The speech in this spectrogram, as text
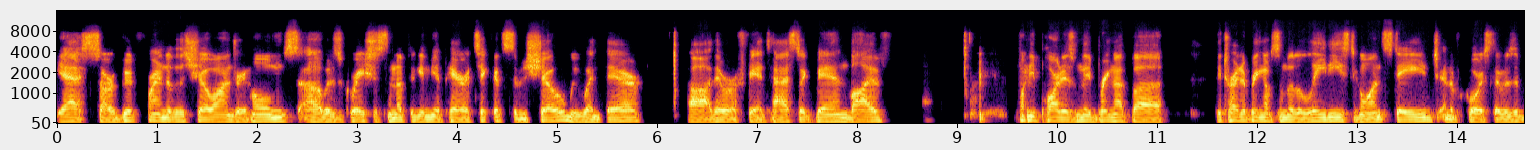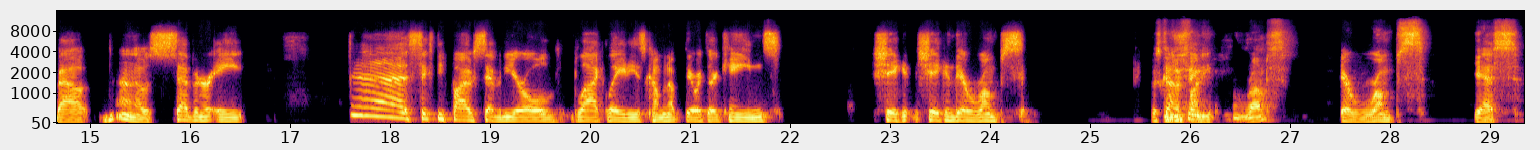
Yes, our good friend of the show, Andre Holmes, uh, was gracious enough to give me a pair of tickets to the show. We went there. Uh, they were a fantastic band live. Funny part is when they bring up, uh, they try to bring up some of the ladies to go on stage. And of course, there was about, I don't know, seven or eight eh, 65, 70 year old black ladies coming up there with their canes, shaking, shaking their rumps. It was kind of funny. Rumps. Their rumps. Yes.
